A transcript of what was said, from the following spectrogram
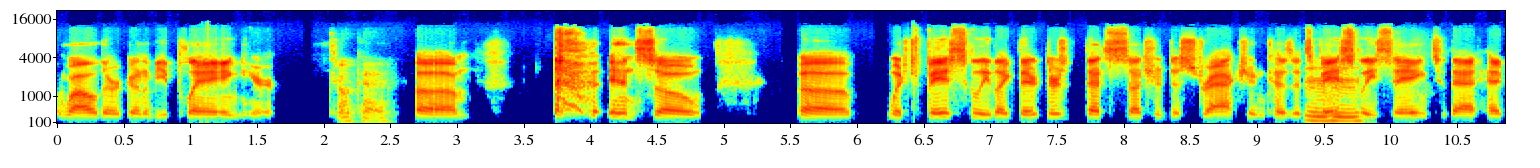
while they're going to be playing here. Okay. Um, and so, uh, which basically like there, there's that's such a distraction because it's Mhm. basically saying to that head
